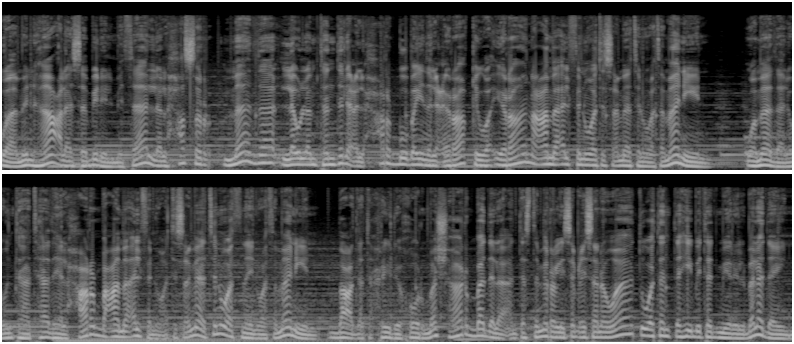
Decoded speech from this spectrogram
ومنها على سبيل المثال للحصر ماذا لو لم تندلع الحرب بين العراق وإيران عام 1980 وماذا لو انتهت هذه الحرب عام 1982 بعد تحرير خور مشهر بدل أن تستمر لسبع سنوات وتنتهي بتدمير البلدين؟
